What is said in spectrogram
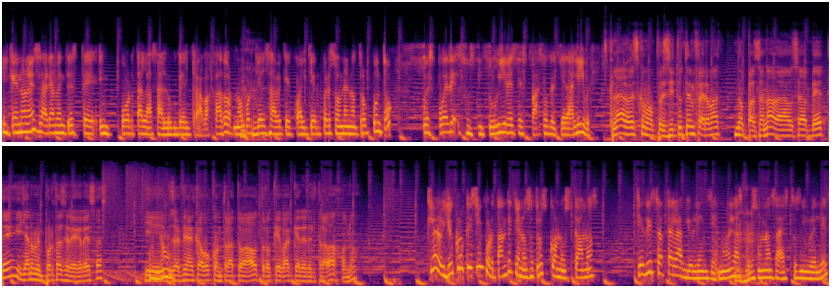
y que no necesariamente este importa la salud del trabajador, ¿no? Porque él sabe que cualquier persona en otro punto pues puede sustituir ese espacio que queda libre. Claro, es como pues si tú te enfermas no pasa nada, o sea, vete y ya no me importa si regresas y pues al fin y al cabo contrato a otro que va a querer el trabajo, ¿no? Claro, yo creo que es importante que nosotros conozcamos qué desata la violencia, ¿no? En las personas a estos niveles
